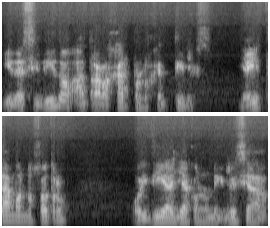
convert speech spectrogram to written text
y, decidido a trabajar por los gentiles. Y ahí estamos nosotros hoy día ya con una iglesia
